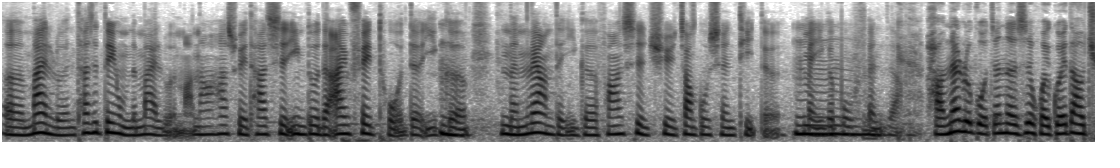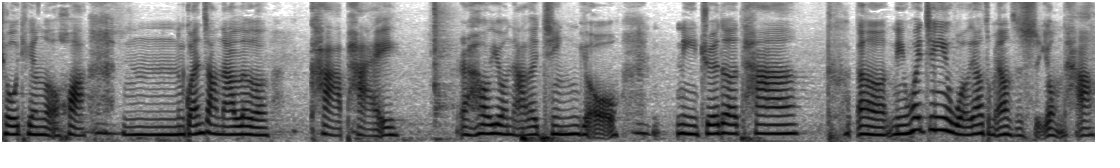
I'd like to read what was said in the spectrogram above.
呃脉轮，它是对应我们的脉轮嘛，然后它所以它是印度的埃费陀的一个能量的一个方式去照顾身体的每一个部分，这样。好，那如果真的是回归到秋天的话，嗯，馆长拿了卡牌，然后又拿了精油，你觉得他？呃，你会建议我要怎么样子使用它？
